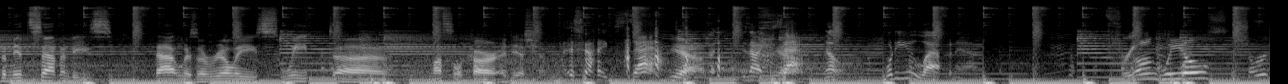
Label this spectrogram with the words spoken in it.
the mid 70s, that was a really sweet uh, muscle car edition. It's not exact. Yeah. It's not exact. No. What are you laughing at? Freak. Long wheels. Short,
